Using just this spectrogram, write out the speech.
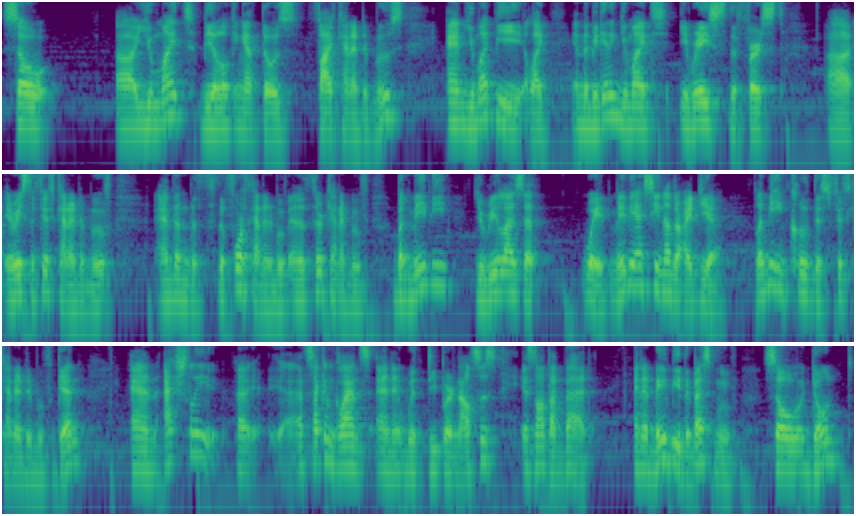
So uh, you might be looking at those five candidate moves, and you might be like in the beginning, you might erase the first, uh, erase the fifth candidate move, and then the, the fourth candidate move, and the third candidate move. But maybe you realize that, wait, maybe I see another idea let me include this fifth candidate move again. And actually, uh, at second glance and it, with deeper analysis, it's not that bad. And it may be the best move. So don't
